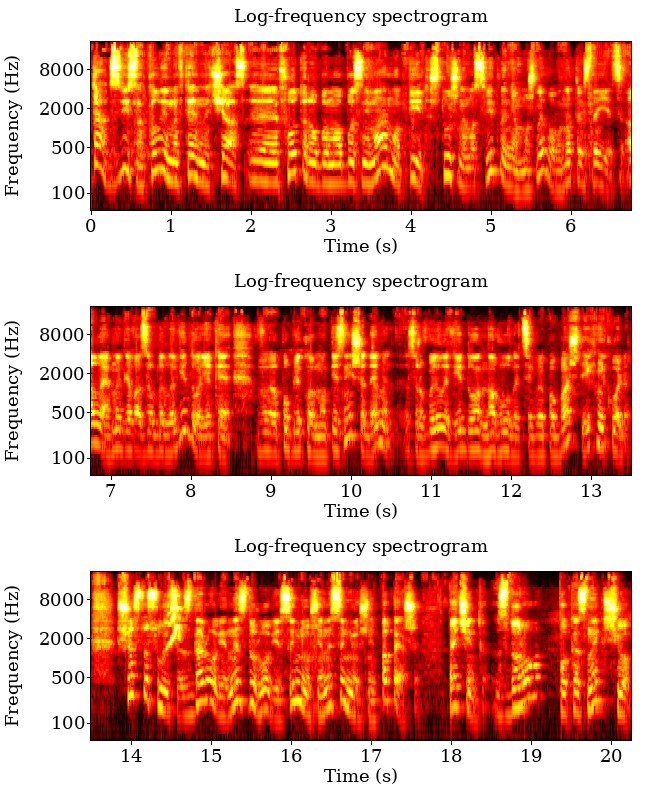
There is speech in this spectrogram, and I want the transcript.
Так, звісно, коли ми в темний час е, фото робимо або знімаємо під штучним освітленням, можливо, воно так здається. Але ми для вас зробили відео, яке в- публікуємо пізніше, де ми зробили відео на вулиці. Ви побачите їхній колір. Що стосується здоров'я, нездоров'я, синюшні, не синюшні, по-перше, печінка здорова, показник, що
